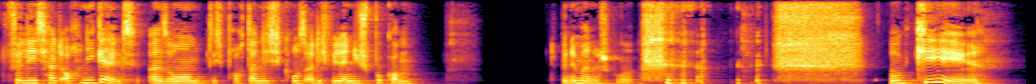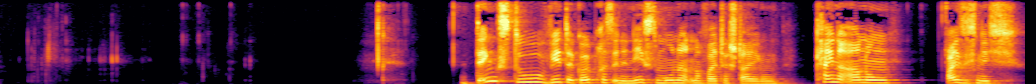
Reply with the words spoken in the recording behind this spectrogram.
verliere ich halt auch nie Geld. Also ich brauche dann nicht großartig wieder in die Spur kommen. Ich bin immer in der Spur. okay. Denkst du, wird der Goldpreis in den nächsten Monaten noch weiter steigen? Keine Ahnung, weiß ich nicht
